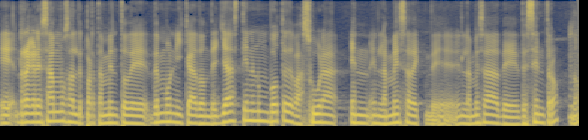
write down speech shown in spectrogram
eh, regresamos al departamento de, de Mónica, donde ya tienen un bote de basura en, en la mesa de, de- en la mesa de, de centro, ¿no?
